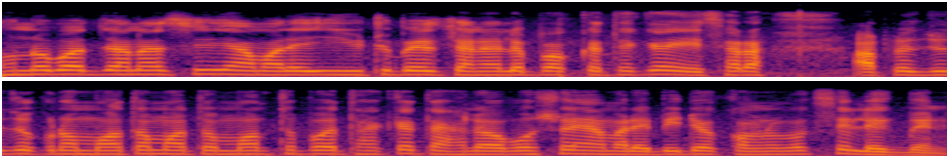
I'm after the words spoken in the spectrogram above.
ধন্যবাদ জানাচ্ছি আমার এই ইউটিউবের চ্যানেলের পক্ষ থেকে। এছাড়া আপনার যদি কোনো মতামত, মন্তব্য থাকে, তাহলে অবশ্যই আমার এই ভিডিও কমেন্ট বক্সে লিখবেন।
